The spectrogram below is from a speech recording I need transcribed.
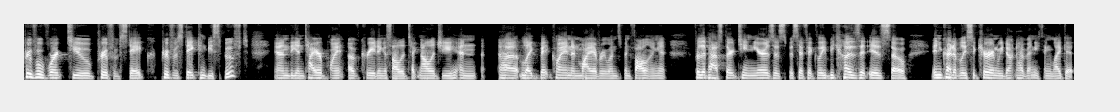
proof of work to proof of stake. Proof of stake can be spoofed. And the entire point of creating a solid technology and uh, like Bitcoin and why everyone's been following it for the past 13 years is specifically because it is so incredibly secure and we don't have anything like it.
